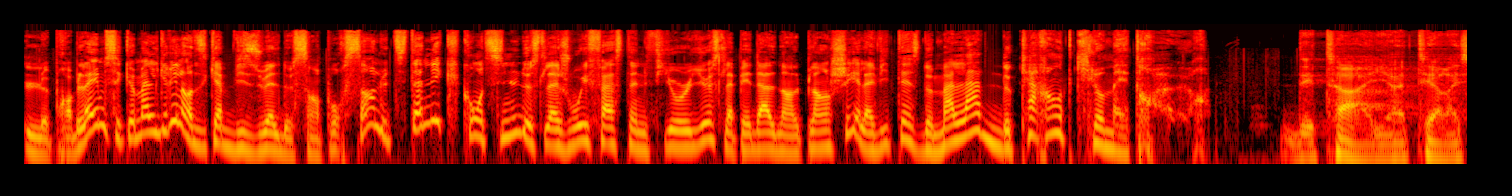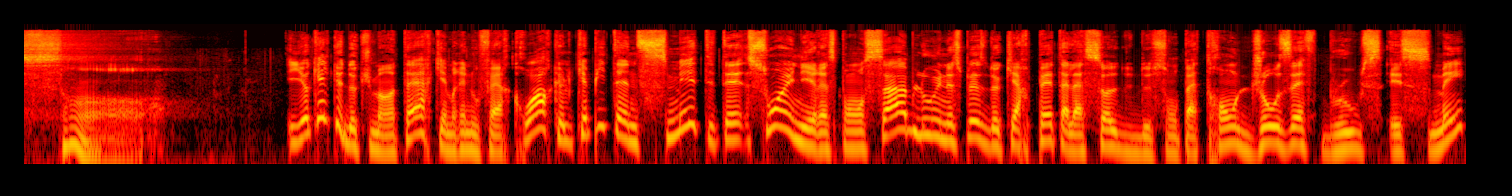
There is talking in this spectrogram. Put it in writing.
Le problème, c'est que malgré l'handicap visuel de 100%, le Titanic continue de se la jouer Fast and Furious, la pédale dans le plancher, à la vitesse de malade de 40 km/h. Détail intéressant. Il y a quelques documentaires qui aimeraient nous faire croire que le capitaine Smith était soit un irresponsable ou une espèce de carpette à la solde de son patron Joseph Bruce Ismay,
